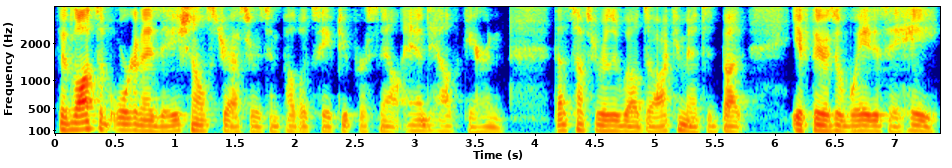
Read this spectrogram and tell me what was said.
there's lots of organizational stressors in public safety personnel and healthcare and that stuff's really well documented but if there's a way to say hey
